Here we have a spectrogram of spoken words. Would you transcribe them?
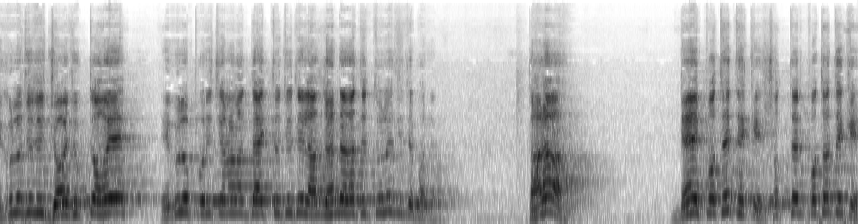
এগুলো যদি জয়যুক্ত হয়ে এগুলো পরিচালনার দায়িত্ব যদি লাল ঝান্ডার হাতে তুলে দিতে পারেন, তারা ন্যায় পথে থেকে, সত্যের পথে থেকে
